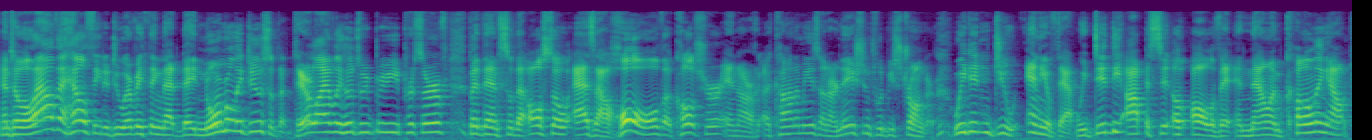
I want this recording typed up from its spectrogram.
and to allow the healthy to do everything that they normally do so that their livelihoods would be preserved, but then so that also as a whole, the culture and our economies and our nations would be stronger. We didn't do any of that. We did the opposite of all of it, and now I'm calling out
